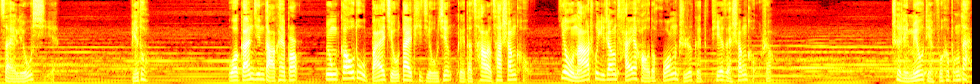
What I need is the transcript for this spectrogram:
在流血。别动！我赶紧打开包，用高度白酒代替酒精给她擦了擦伤口。又拿出一张裁好的黄纸，给他贴在伤口上。这里没有碘伏和绷带，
